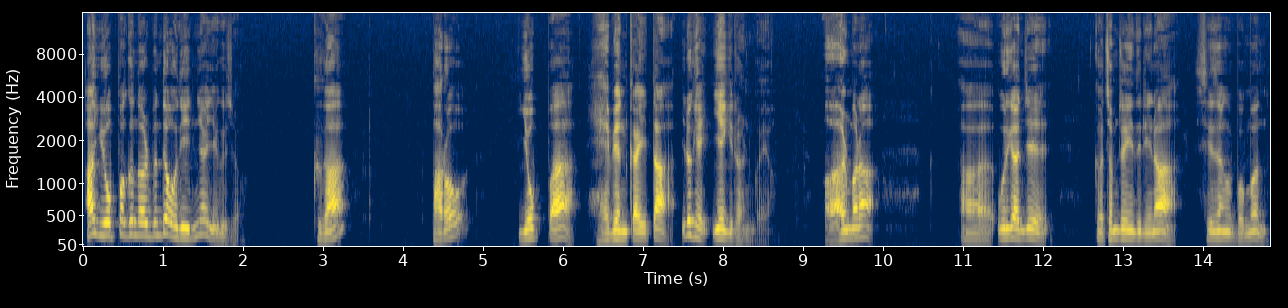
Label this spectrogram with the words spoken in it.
아, 요바 그 넓은데 어디 있냐 이거죠. 그가 바로 요바 해변가에 있다. 이렇게 얘기를 하는 거예요. 얼마나 아, 우리가 이제 그 점쟁이들이나 세상을 보면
